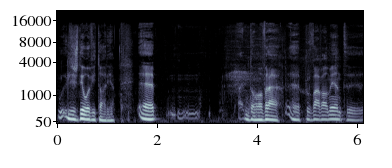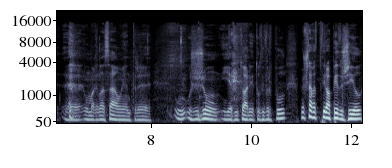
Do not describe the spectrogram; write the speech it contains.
lhes deu a vitória. Uh, não haverá uh, provavelmente uh, uma relação entre o, o, jejum e a vitória do Liverpool, mas gostava de pedir ao Pedro Gil,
